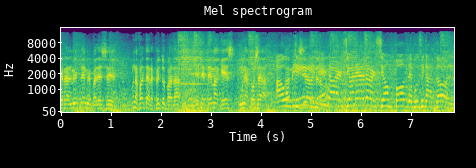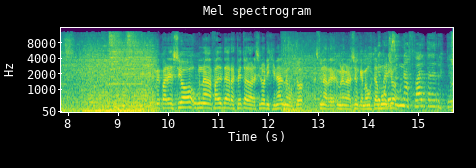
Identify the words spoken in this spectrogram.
Que realmente me parece una falta de respeto para este tema que es una cosa... a mí, no. esta versión era la versión pop de Pussycat Dolls. Me pareció una falta de respeto a la versión original, me gustó. Es una, una versión que me gusta Me mucho. parece una falta de respeto.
